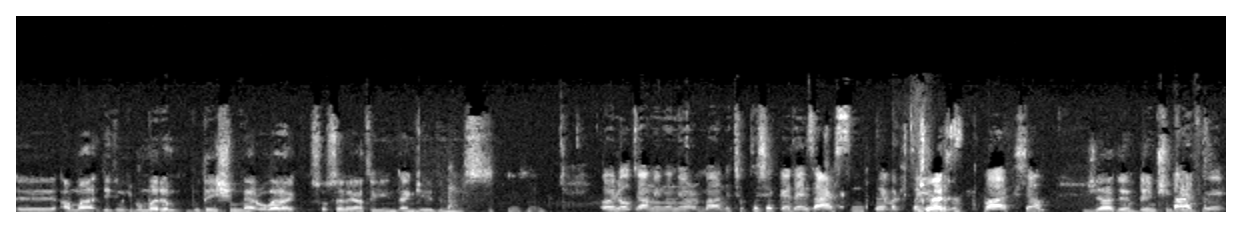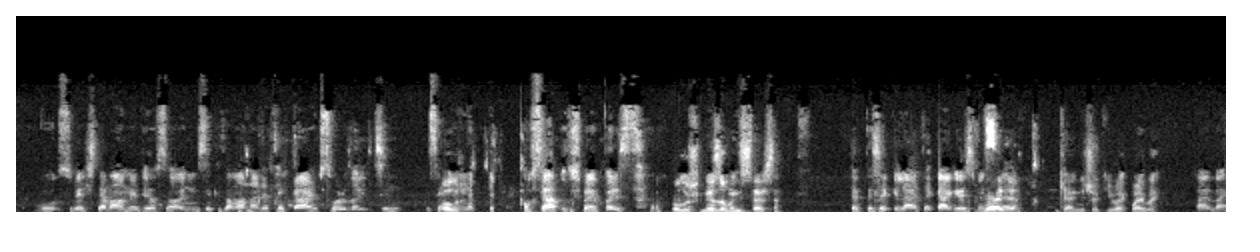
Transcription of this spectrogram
Ee, ama dediğim gibi umarım bu değişimler olarak sosyal hayata yeniden geri döneriz. Öyle olacağına inanıyorum ben de. Çok teşekkür ederiz Ersin bize vakit ayırdığınız bu akşam. Rica ederim. Benim için keyif Belki bu süreç devam ediyorsa önümüzdeki zamanlarda tekrar sorular için seninle sosyal buluşma yaparız. olur. Ne zaman istersen. Çok teşekkürler tekrar. Görüşmek Rica üzere. ederim. Kendine çok iyi bak. Bay bay. Bay bay.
